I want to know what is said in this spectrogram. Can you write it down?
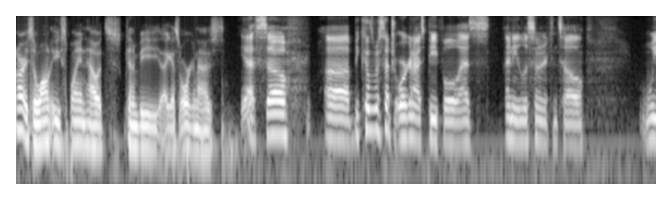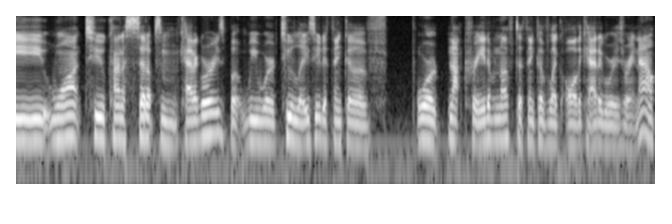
All right. So why don't you explain how it's going to be, I guess, organized? Yeah, so uh, because we're such organized people, as any listener can tell, we want to kind of set up some categories, but we were too lazy to think of, or not creative enough to think of like all the categories right now.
